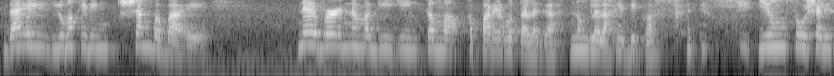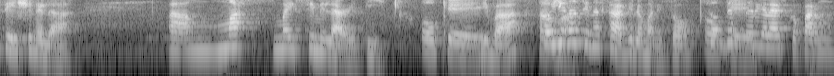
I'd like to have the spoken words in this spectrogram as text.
dahil lumaki rin siyang babae, never na magiging kama, kapareho talaga nung lalaki because yung socialization nila um, mas may similarity. Okay. Di ba? So, yun ang sinasabi naman ito. So, Okay. this na-realize ko, parang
